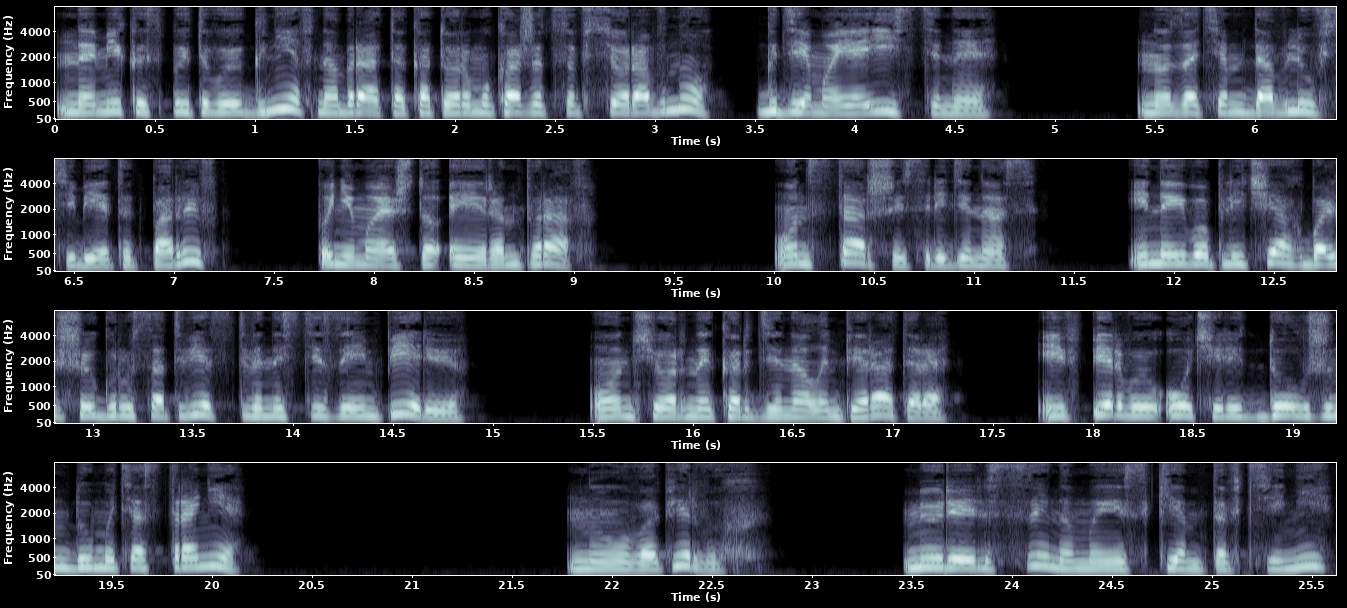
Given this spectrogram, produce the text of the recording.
На миг испытываю гнев на брата, которому кажется все равно, где моя истинная. Но затем давлю в себе этот порыв, понимая, что Эйрон прав. Он старший среди нас, и на его плечах большой груз ответственности за Империю, он черный кардинал императора и в первую очередь должен думать о стране. Ну, во-первых, Мюрель с сыном и с кем-то в тени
